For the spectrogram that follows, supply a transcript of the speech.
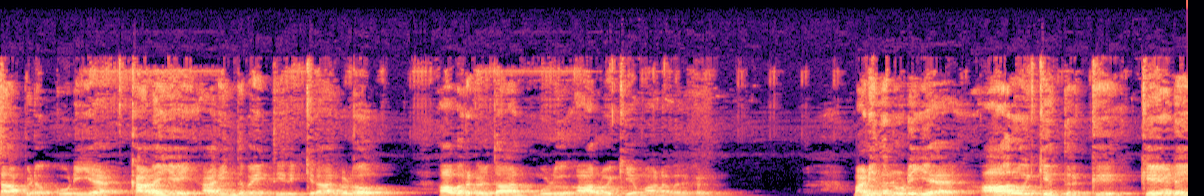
சாப்பிடக்கூடிய கலையை அறிந்து வைத்து இருக்கிறார்களோ அவர்கள்தான் முழு ஆரோக்கியமானவர்கள். மனிதனுடைய ஆரோக்கியத்திற்கு கேடை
